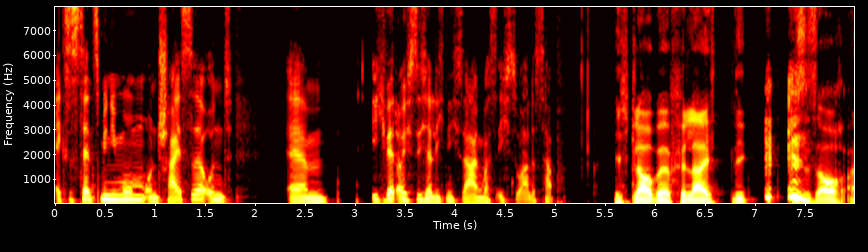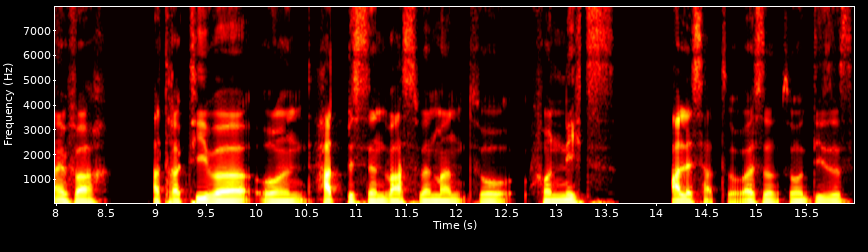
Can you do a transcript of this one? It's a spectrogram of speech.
Existenzminimum und Scheiße und ähm, ich werde euch sicherlich nicht sagen, was ich so alles habe. Ich glaube, vielleicht liegt, ist es auch einfach attraktiver und hat ein bisschen was, wenn man so von nichts alles hat, so, weißt du? So dieses,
